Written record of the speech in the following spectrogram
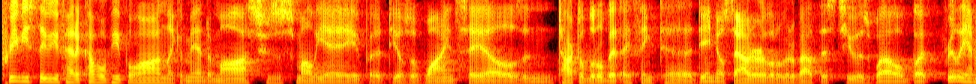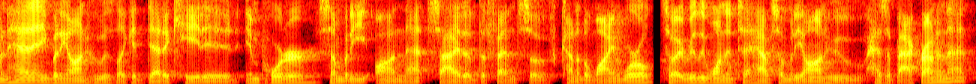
Previously, we've had a couple people on, like Amanda Moss, who's a sommelier but deals with wine sales, and talked a little bit, I think, to Daniel Sauter a little bit about this too as well. But really haven't had anybody on who is like a dedicated importer, somebody on that side of the fence of kind of the wine world. So I really wanted to have somebody on who has a background in that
